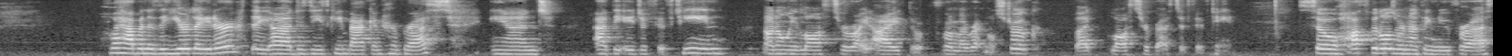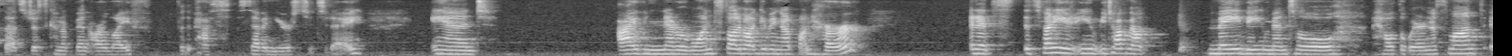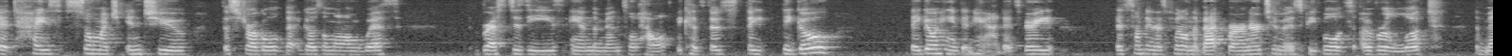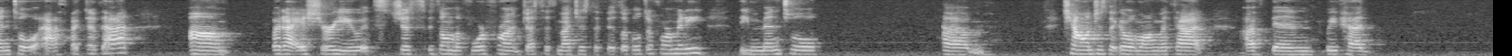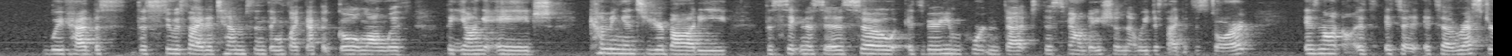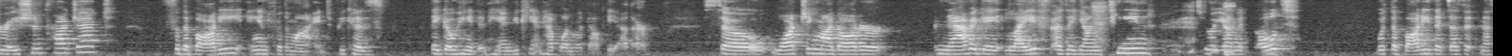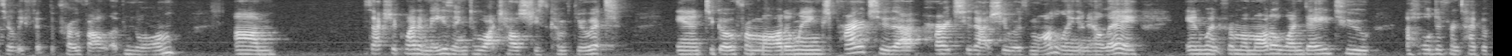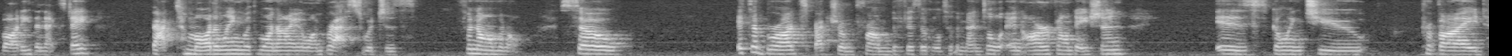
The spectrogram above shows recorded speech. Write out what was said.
What happened is a year later, the uh, disease came back in her breast. And at the age of 15, not only lost her right eye from a retinal stroke, but lost her breast at 15. So hospitals are nothing new for us. That's just kind of been our life for the past seven years to today. And I've never once thought about giving up on her. And it's it's funny you, you, you talk about May being mental health awareness month. It ties so much into the struggle that goes along with breast disease and the mental health because those they they go they go hand in hand. It's very it's something that's put on the back burner to most people. It's overlooked the mental aspect of that. Um, but I assure you, it's just it's on the forefront just as much as the physical deformity. The mental um, challenges that go along with that. I've been we've had we've had the the suicide attempts and things like that that go along with the young age coming into your body the sicknesses. So it's very important that this foundation that we decided to start is not it's it's a it's a restoration project for the body and for the mind because they go hand in hand. You can't have one without the other. So watching my daughter navigate life as a young teen to a young adult with a body that doesn't necessarily fit the profile of norm. Um, it's actually quite amazing to watch how she's come through it and to go from modeling prior to that prior to that she was modeling in la and went from a model one day to a whole different type of body the next day back to modeling with one eye one breast which is phenomenal. So it's a broad spectrum from the physical to the mental and our foundation is going to provide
